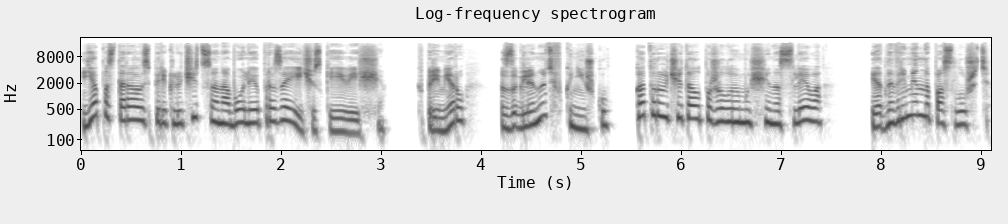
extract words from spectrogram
я постаралась переключиться на более прозаические вещи. К примеру, заглянуть в книжку, которую читал пожилой мужчина слева, и одновременно послушать,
